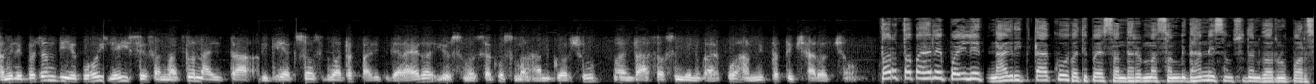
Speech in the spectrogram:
हामीले वचन दिएको हो। यही सेसनमा त्यो नागरिकता विधेयक संसदबाट पारित गराएर यो समस्याको समाधान गर्छु भनेर आश्वासन दिनुभएको हामी प्रतीक्षारत छौँ। तर तपाईँहरूले पहिले नागरिकताको कतिपय सन्दर्भमा संविधान नै संशोधन गर्नुपर्छ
